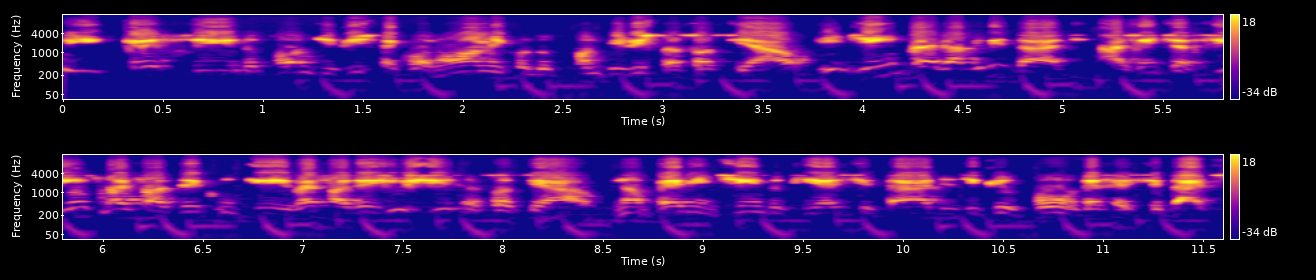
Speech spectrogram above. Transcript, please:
evoluir, crescer do ponto de vista econômico, do ponto de vista social e de empregabilidade. A gente assim vai fazer com que, vai fazer justiça social, não permitindo que as cidades e que o povo dessas cidades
